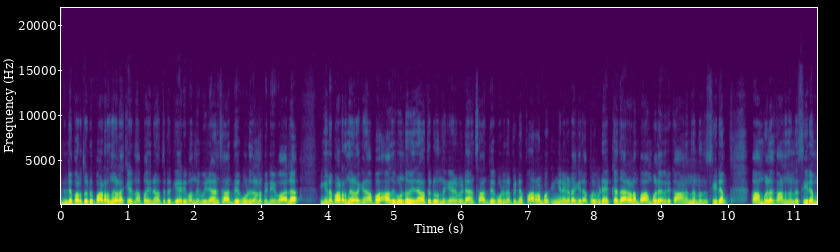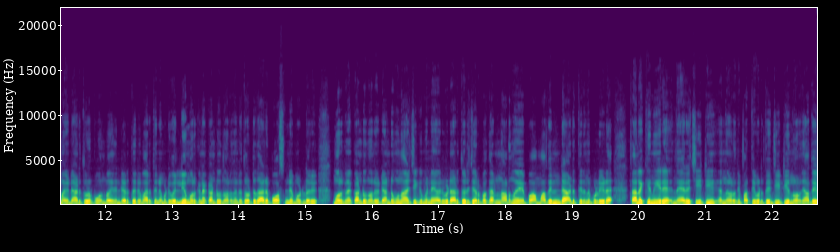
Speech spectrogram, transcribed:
ഇതിന്റെ പുറത്തോട്ട് പടർന്ന് കിടക്കുകയായിരുന്നു. അപ്പോൾ ഇതിനകത്തോട്ട് കയറി വന്ന് വീഴാൻ സാധ്യത കൂടുതലാണ്. പിന്നെ ഈ വല ഇങ്ങനെ പടർന്ന് കിടക്കുന്നത് അപ്പോൾ അതുകൊണ്ടും ഇതിനകത്തോട്ട് വന്ന് കയറി വിടാൻ സാധ്യത കൂടുതലാണ്. പിന്നെ പറമ്പൊക്കെ ഇങ്ങനെ കിടക്കില്ല. അപ്പോൾ ഇവിടെയൊക്കെ ധാരാളം പാമ്പുകളെ അവർ കാണുന്നുണ്ട്. സ്ഥിരം പാമ്പുകളെ കാണുന്നുണ്ട്. സ്ഥിരം അതിന്റെ അടുത്തൂടെ പോകുമ്പോൾ ഇതിന്റെ അടുത്തൊരു മരത്തിന്റെ മുട്ടി വലിയ മുറുക്കിനെ കണ്ടു എന്ന് പറഞ്ഞിട്ടുണ്ട്. തൊട്ട് താഴെ പോസ്റ്റിന്റെ മുട്ടിലൊരു മുറുക്കിനെ കണ്ടു എന്ന് പറഞ്ഞു രണ്ട് മൂന്നാഴ്ചയ്ക്ക് മുന്നേ അവരിവിടെ അടുത്തൊരു ചെറുപ്പക്കാരൻ നടന്നു പോയപ്പോൾ ആ മതിലിന്റെ അടുത്തിരുന്ന് പുള്ളിയുടെ തലയ്ക്ക് നീരെ നേരെ ചീറ്റി എന്ന് പറഞ്ഞു പത്തി പിടുത്തം ചീറ്റി എന്ന് പറഞ്ഞു. അതേ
